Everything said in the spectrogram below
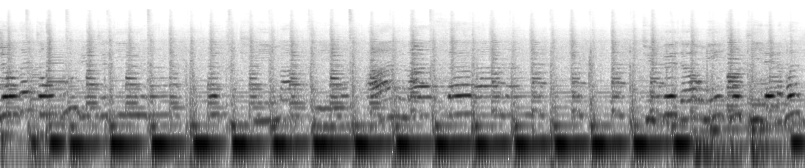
J'aurais tant voulu te dire, petite fille martyre, Anne, ma sœur Anne, tu peux dormir tranquille, elle revient.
